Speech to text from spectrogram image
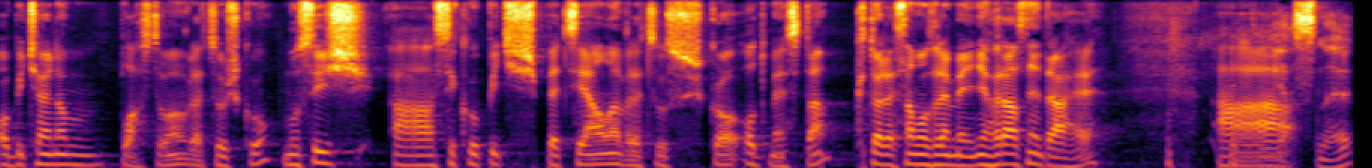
obyčajnom plastovom vrecúšku. Musíš a, si kúpiť špeciálne vrecúško od mesta, ktoré samozrejme je nehorázne drahé. A Jasné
